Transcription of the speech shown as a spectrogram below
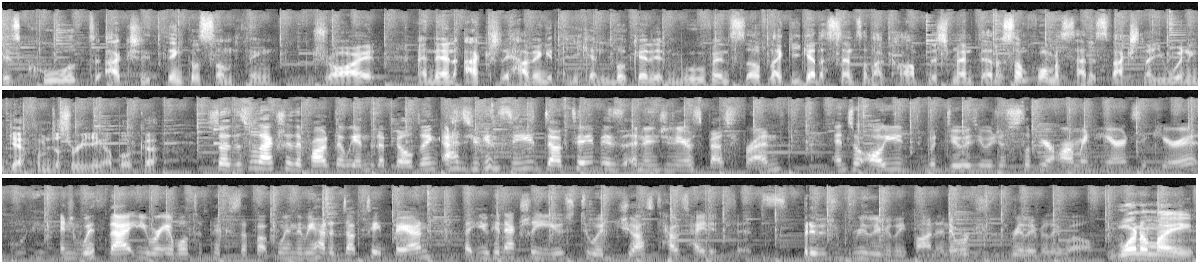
it's cool to actually think of something, draw it, and then actually having it and you can look at it move and stuff. Like you get a sense of accomplishment and some form of satisfaction that you wouldn't get from just reading a book. So this was actually the product that we ended up building. As you can see, duct tape is an engineer's best friend. And so all you would do is you would just slip your arm in here and secure it. And with that, you were able to pick stuff up. And then we had a duct tape band that you can actually use to adjust how tight it fits. But it was really, really fun and it works really, really well. One of my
